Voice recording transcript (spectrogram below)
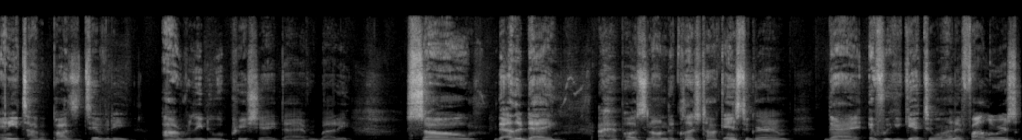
any type of positivity. I really do appreciate that, everybody. So, the other day, I had posted on the Clutch Talk Instagram that if we could get to 100 followers,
